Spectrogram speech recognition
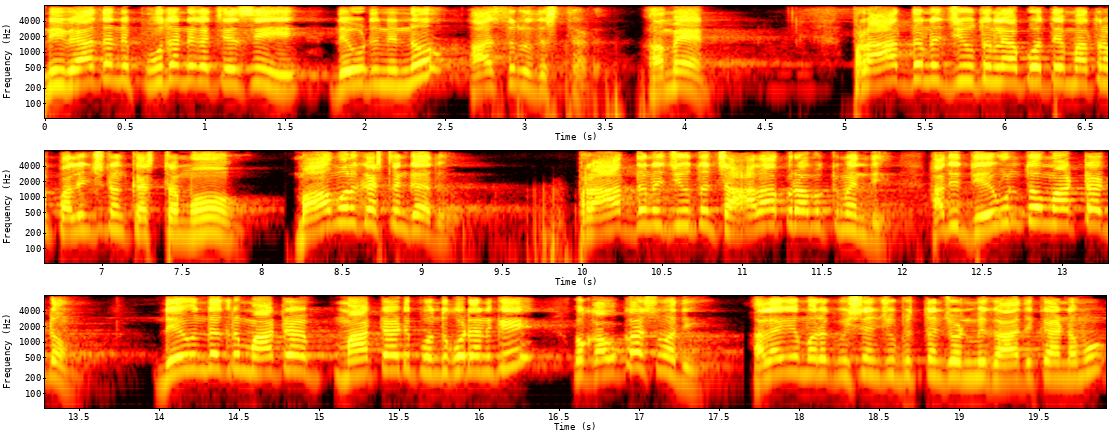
నీ వేదాన్ని పూదండగా చేసి దేవుడు నిన్ను ఆశీర్వదిస్తాడు. అమేన్ ప్రార్థన జీవితం లేకపోతే మాత్రం ఫలించడం కష్టము. మామూలు కష్టం కాదు. ప్రార్థన జీవితం చాలా ప్రాముఖ్యమైనది అది దేవునితో మాట్లాడడం. దేవుని దగ్గర మాట్లా మాట్లాడి పొందుకోవడానికి ఒక అవకాశం అది. అలాగే మరొక విషయం చూపిస్తాను చూడండి మీకు ఆది కాండము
